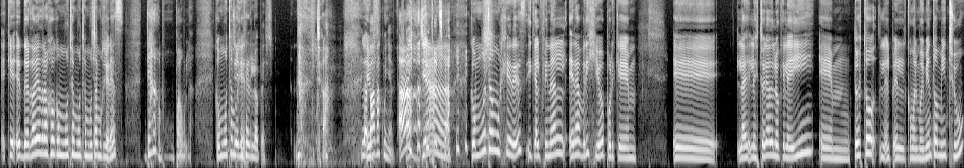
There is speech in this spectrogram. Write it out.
es que eh, de verdad había trabajado con muchas, muchas, muchas mujeres. Ya, Paula. Con muchas Jennifer mujeres. López. ya. La papa Bascuñán. ¡Ay, ya! Con muchas mujeres y que al final era brigio porque eh, la, la historia de lo que leí, eh, todo esto, el- el- como el movimiento Me Too,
